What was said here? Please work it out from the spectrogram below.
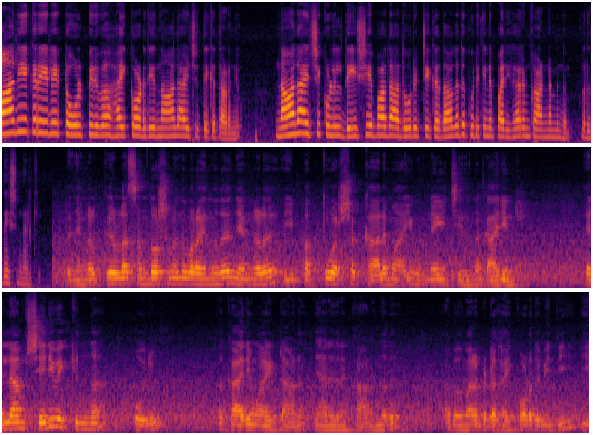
പാലിയേക്കരയിലെ ടോൾ പിരിവ് ഹൈക്കോടതി നാലാഴ്ചത്തേക്ക് തടഞ്ഞു. നാലാഴ്ചക്കുള്ളിൽ ദേശീയപാത അതോറിറ്റി ഗതാഗതക്കുരുക്കിന് പരിഹാരം കാണണമെന്നും നിർദ്ദേശം നൽകി. ഞങ്ങൾക്കുള്ള സന്തോഷം എന്ന് പറയുന്നത് ഞങ്ങൾ ഈ പത്ത് വർഷക്കാലമായി ഉന്നയിച്ചിരുന്ന കാര്യങ്ങൾ. എല്ലാം ശരിവെക്കുന്ന ഒരു കാര്യമായിട്ടാണ് ഞാനിതിനെ കാണുന്നത്. ബഹുമാനപ്പെട്ട ഹൈക്കോടതി വിധി ഈ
